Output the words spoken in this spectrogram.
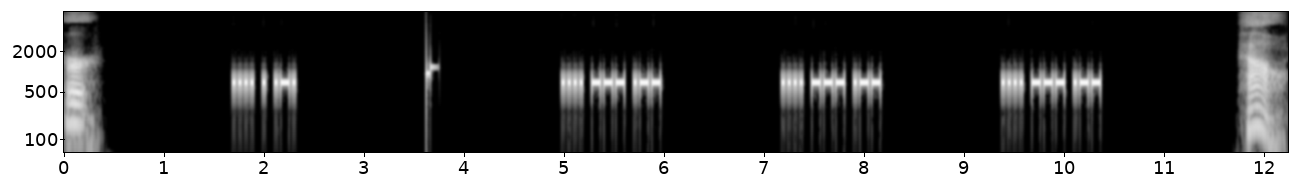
Her. How?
